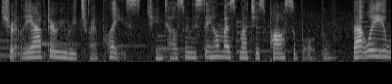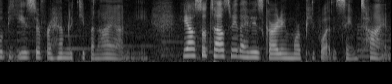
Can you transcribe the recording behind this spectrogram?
Shortly after we reach my place, Chain tells me to stay home as much as possible. that way it would be easier for him to keep an eye on me. He also tells me that he is guarding more people at the same time.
